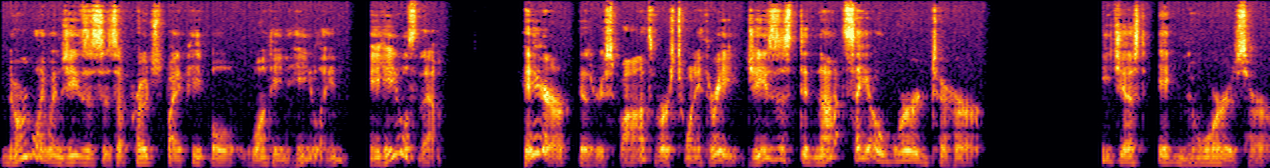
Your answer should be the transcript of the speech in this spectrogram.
Normally, when Jesus is approached by people wanting healing, he heals them. Here, his response, verse 23 Jesus did not say a word to her, he just ignores her.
